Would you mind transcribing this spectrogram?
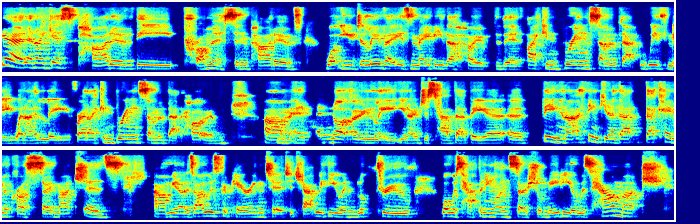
Yeah, and I guess part of the promise and part of what you deliver is maybe the hope that I can bring some of that with me when I leave, right? I can bring some of that home um, and, and, not only, you know, just have that be a, a, thing. And I think, you know, that that came across so much as, um, you know, as I was preparing to, to chat with you and look through what was happening on social media was how much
